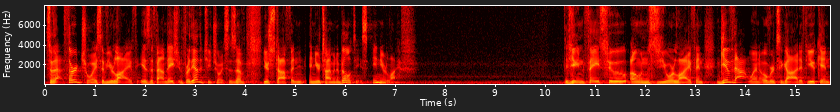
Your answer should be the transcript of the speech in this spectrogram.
So, that third choice of your life is the foundation for the other two choices of your stuff and, and your time and abilities in your life. If you can face who owns your life and give that one over to God, if you can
